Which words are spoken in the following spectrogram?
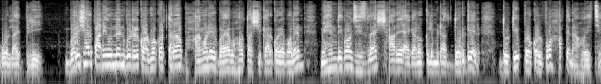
ও লাইব্রেরি। বরিশাল পানি উন্নয়ন বোর্ডের কর্মকর্তারা ভাঙনের ভয়াবহতা স্বীকার করে বলেন, মেহেন্দিগঞ্জ হিজলায় সাড়ে এগারো কিলোমিটার দৈর্ঘ্যের দুটি প্রকল্প হাতে না হয়েছে।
